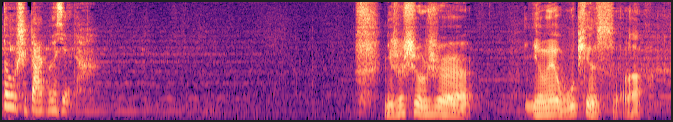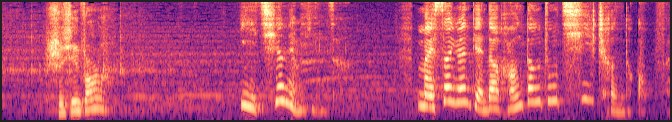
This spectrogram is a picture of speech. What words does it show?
都是大哥写的。你说是不是因为吴聘死了，失心疯了？一千两银子买三元典当行当中七成的股份，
